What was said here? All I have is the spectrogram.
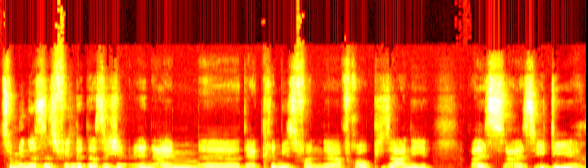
Zumindest findet er sich in einem äh, der Krimis von der Frau Pisani als, als Idee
